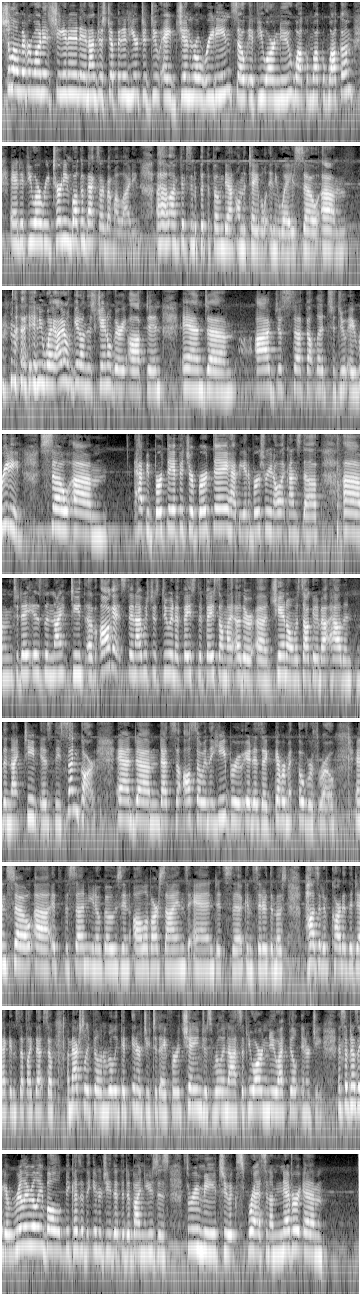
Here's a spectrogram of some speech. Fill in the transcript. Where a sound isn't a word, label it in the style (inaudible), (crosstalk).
Shalom everyone, it's Shannon and I'm just jumping in here to do a general reading. So if you are new, welcome, welcome, welcome. And if you are returning, welcome back. Sorry about my lighting. Um, I'm fixing to put the phone down on the table anyway. So um, (laughs) anyway, I don't get on this channel very often and um, I just uh, felt led to do a reading. So um, happy birthday if it's your birthday, happy anniversary and all that kind of stuff. Um, today is the 19th of August and I was just doing a face-to-face -face on my other uh, channel and was talking about how the, the 19 is the sun card. And um, that's also in the Hebrew, it is a government overthrow. And so uh, it's the sun, you know, goes in all of our signs and it's uh, considered the most positive card of the deck and stuff like that. So I'm actually feeling really good energy today for a change change is really nice. If you are new, I feel energy. And sometimes I get really, really bold because of the energy that the divine uses through me to express. And I'm never um,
